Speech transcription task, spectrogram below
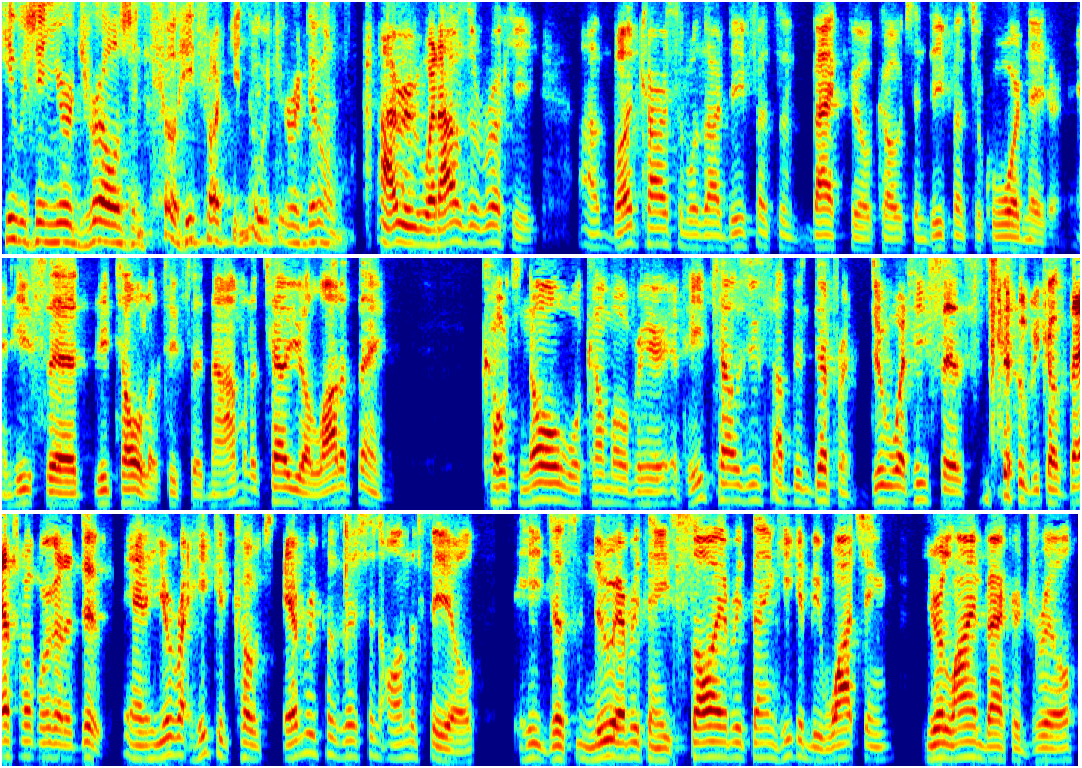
he was in your drills until he thought you knew what you were doing. I when I was a rookie, uh, Bud Carson was our defensive backfield coach and defensive coordinator. And he said, he told us, he said, now I'm going to tell you a lot of things. Coach Noll will come over here. If he tells you something different, do what he says to do because that's what we're going to do. And you're right. He could coach every position on the field. He just knew everything. He saw everything. He could be watching your linebacker drill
